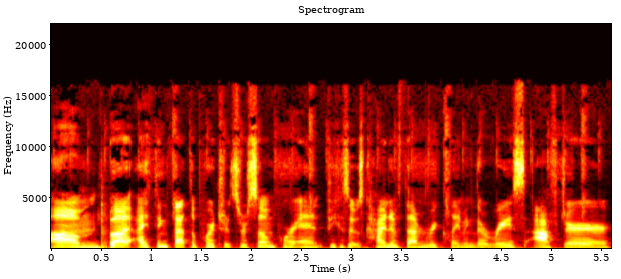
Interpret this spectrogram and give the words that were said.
Um, but I think that the portraits were so important because it was kind of them reclaiming their race after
